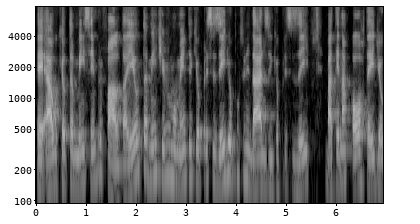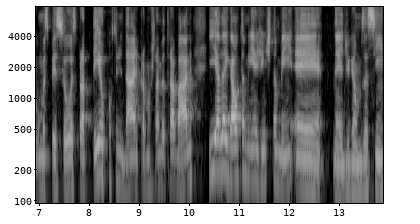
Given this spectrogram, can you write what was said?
é algo que eu também sempre falo, tá? Eu também tive um momento em que eu precisei de oportunidades, em que eu precisei bater na porta aí de algumas pessoas para ter oportunidade, para mostrar meu trabalho, e é legal também a gente também é, né, digamos assim,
